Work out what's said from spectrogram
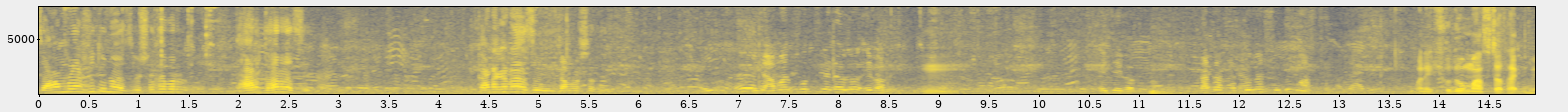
চামড়া শুধু না ওর সাথে আবার ধার ধার আছে। কাটা কাটা আছে ওই চামড়ার সাথে। এই যে আমার প্রক্রিয়াটা হলো এভাবে। হুম। এই যে এইভাবে কাটা থাকবে না শুধু মাছ থাকবে। মানে শুধু মাছটা থাকবে।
